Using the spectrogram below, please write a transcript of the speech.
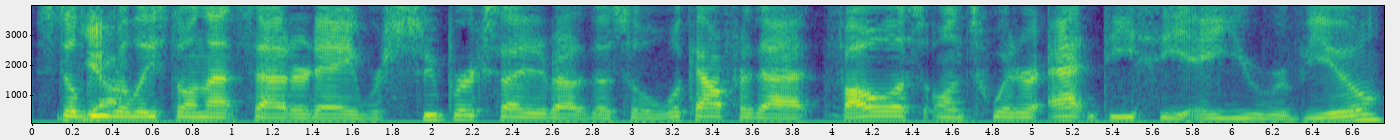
Still be Yeah. released on that Saturday. We're super excited about it, though, so look out for that. Follow us on Twitter at DCAU Review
